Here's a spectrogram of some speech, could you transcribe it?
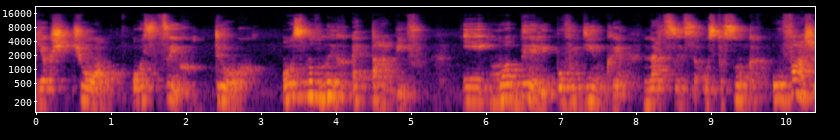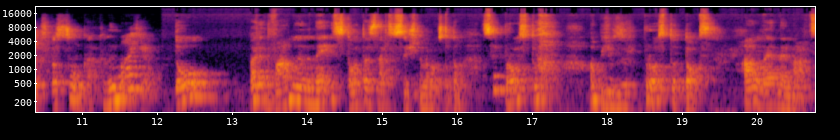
Якщо ось цих трьох основних етапів і моделі поведінки нарциса у стосунках у ваших стосунках немає, то перед вами не істота з нарцисичним розладом. Це просто аб'юзер, просто токс, але не нарц.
